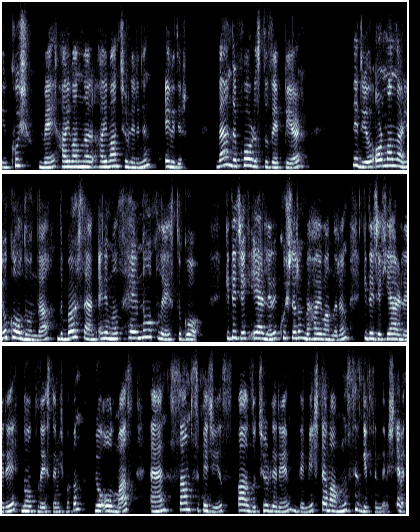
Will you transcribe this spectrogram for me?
e, kuş ve hayvanlar hayvan türlerinin evidir. When the forests disappear, ne diyor? Ormanlar yok olduğunda the birds and animals have no place to go. Gidecek yerleri, kuşların ve hayvanların gidecek yerleri no place demiş bakın. Yo olmaz. And some species, bazı türlerin demiş, devamını siz getirin demiş. Evet.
